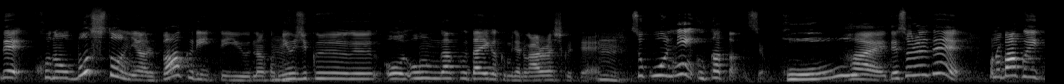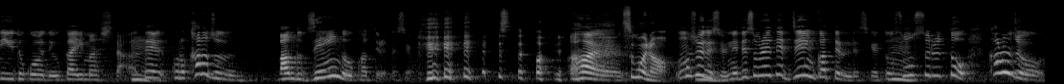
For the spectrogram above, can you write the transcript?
でこのボストンにあるバークリーっていうなんかミュージック音楽大学みたいなのがあるらしくて、うん。そこに受かったんですよ。はい、でそれでこのバークリーっていうところで受かりました、うん。でこの彼女のバンド全員が受かってるんですよ。すごいな。はい。すごいな。面白いですよね、でそれで全員受かってるんですけど、うん。そうすると彼女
